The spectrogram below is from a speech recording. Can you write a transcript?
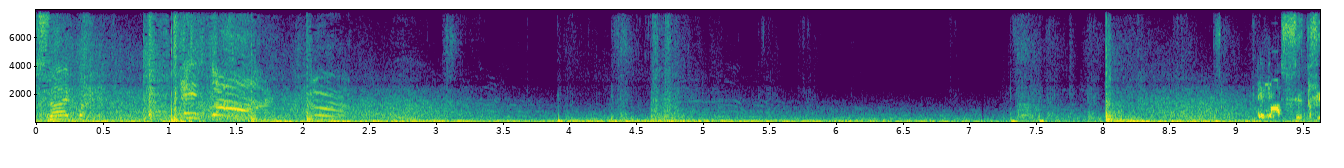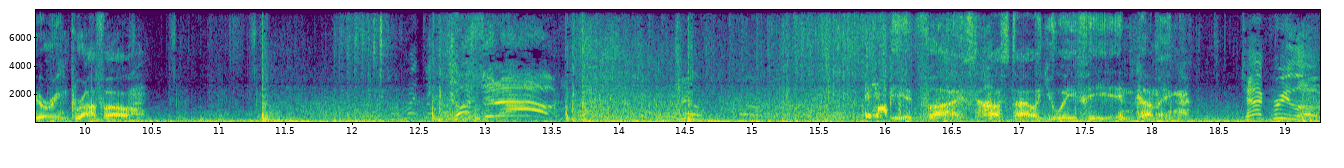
Sniper! Hostile UAV incoming. Tac reload!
